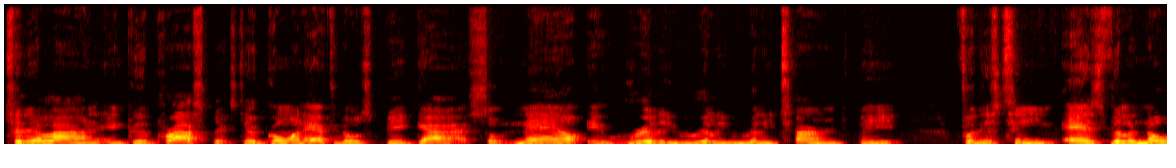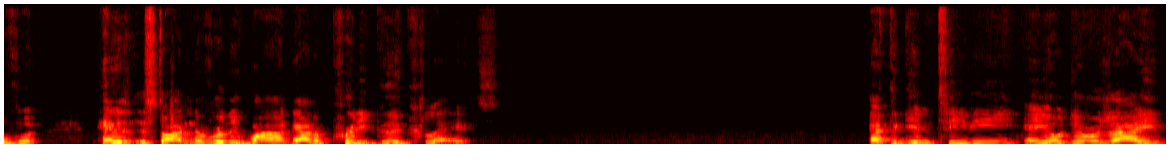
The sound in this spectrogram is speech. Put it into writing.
to their line and good prospects. They're going after those big guys. So now it really, really, really turns big for this team as Villanova has is starting to really wind out a pretty good class. After getting TD Ayo-Durojaiye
